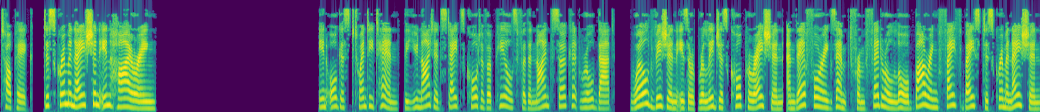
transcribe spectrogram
Topic: Discrimination in hiring. In August 2010, the United States Court of Appeals for the Ninth Circuit ruled that World Vision is a religious corporation and therefore exempt from federal law barring faith-based discrimination,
